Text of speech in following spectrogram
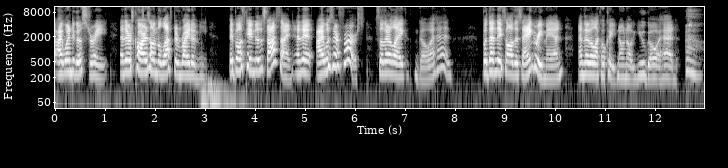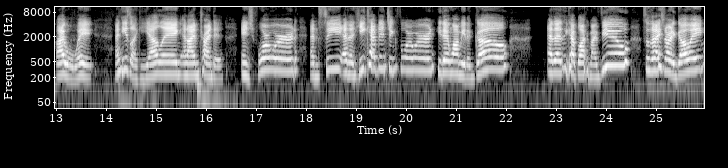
I went to go straight. And there was cars on the left and right of me. They both came to the stop sign. And they, I was there first. So they're like, go ahead. But then they saw this angry man. And they're like, okay, no, no, you go ahead. I will wait. And he's like yelling, and I'm trying to inch forward and see, and then he kept inching forward. He didn't want me to go. And then he kept blocking my view. So then I started going,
